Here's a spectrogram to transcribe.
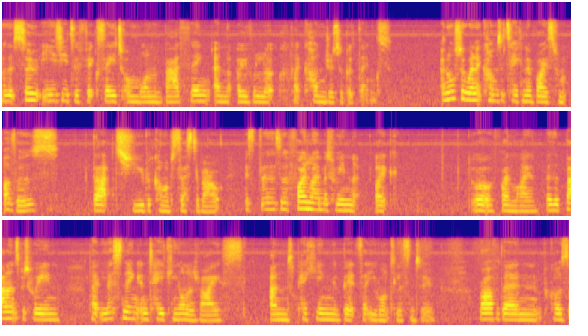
because it's so easy to fixate on one bad thing and overlook like hundreds of good things. And also when it comes to taking advice from others that you become obsessed about, it's, there's a fine line between like, well, fine line, there's a balance between like listening and taking on advice and picking bits that you want to listen to rather than because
